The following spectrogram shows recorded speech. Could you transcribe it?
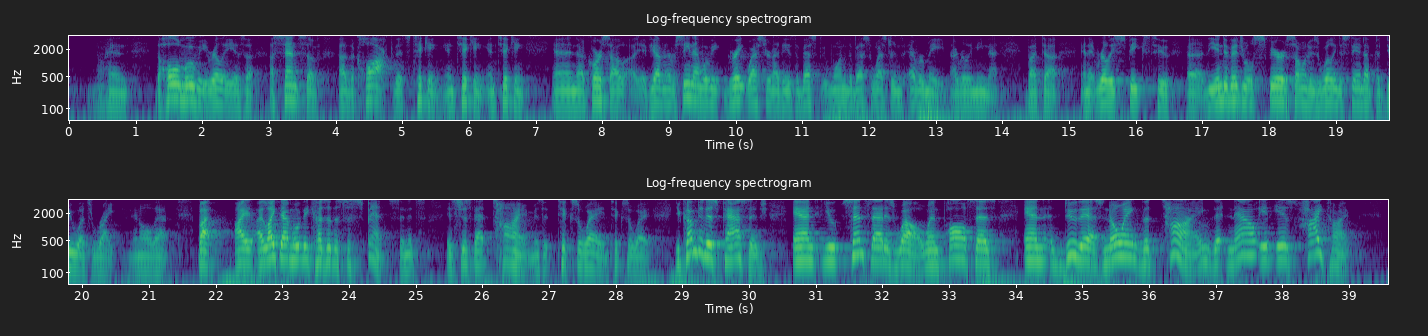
and the whole movie really is a, a sense of uh, the clock that's ticking and ticking and ticking. And of course, I'll, if you haven't ever seen that movie, great western. I think it's the best, one of the best westerns ever made. I really mean that. But uh, and it really speaks to uh, the individual spirit of someone who's willing to stand up to do what's right and all that. But I, I like that movie because of the suspense, and it's it's just that time as it ticks away and ticks away. You come to this passage and you sense that as well when Paul says, and do this, knowing the time that now it is high time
